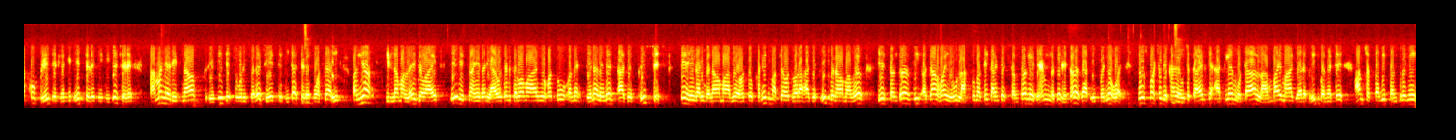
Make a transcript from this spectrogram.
આખો બ્રિજ એટલે કે એક છેડેથી બીજે છેડે સામાન્ય રીતના રેતી જે ચોરી કરે છે, તે બીજા છેડે પહોંચાડી અન્ય જિલ્લામાં લઈ જવાય એ રીતના અહીંયા ગાડી આયોજન કરવામાં આવ્યું હતું અને તેને લઈને આ જે બ્રિજ છે તે રેલગાડી ગાડી બનાવવામાં આવ્યો હતો. ખનીજ માફિયાઓ દ્વારા આ જે બ્રિજ બનાવવામાં આવ્યો, જે તંત્રથી અજાણ હોય એવું લાગતું નથી, કારણ કે તંત્રની રહેમ નજર હેઠળ જ આ બ્રિજ બન્યો હોય તેવું સ્પષ્ટ દેખાઈ રહ્યું છે. કારણ કે આટલે મોટા લાંબાઈમાં જ્યારે બ્રિજ બને છે, આમ છતાં બી તંત્રની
